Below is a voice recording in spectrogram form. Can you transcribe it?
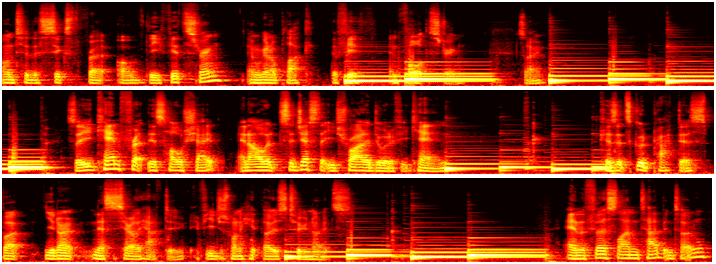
onto the sixth fret of the fifth string, and we're gonna pluck the fifth and fourth string. So, so you can fret this whole shape, and I would suggest that you try to do it if you can, because it's good practice, but you don't necessarily have to if you just want to hit those two notes. And the first line tab in total.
